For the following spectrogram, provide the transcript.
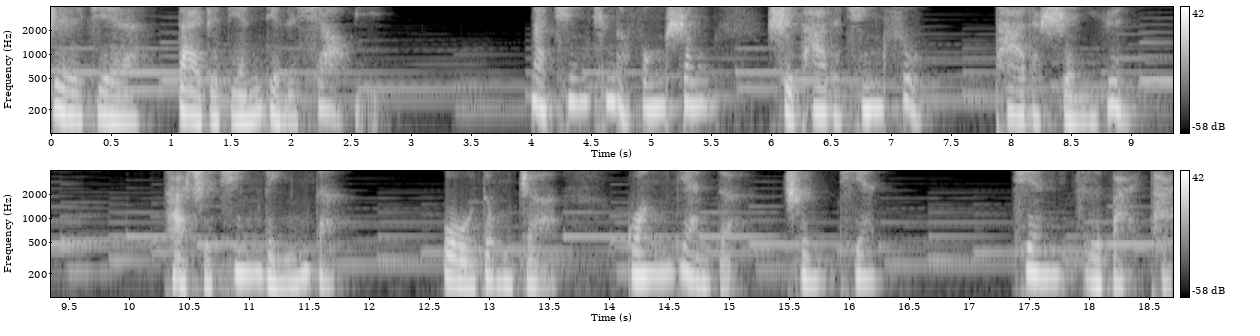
世界带着点点的笑意，那轻轻的风声是他的倾诉，他的神韵。它是清灵的，舞动着光艳的春天，千姿百态。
